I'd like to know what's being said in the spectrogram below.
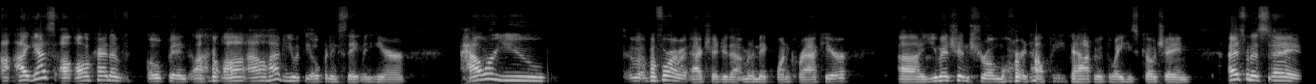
I guess I'll, I'll kind of open. I'll, I'll, have you with the opening statement here. How are you? Before I actually do that, I'm going to make one crack here. Uh, you mentioned Sherrone Moore not being happy with the way he's coaching. I just want to say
